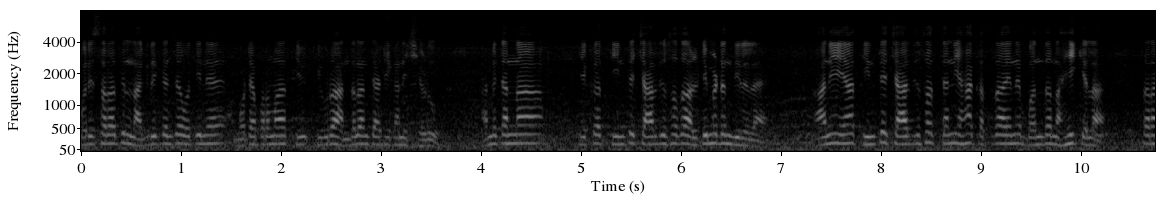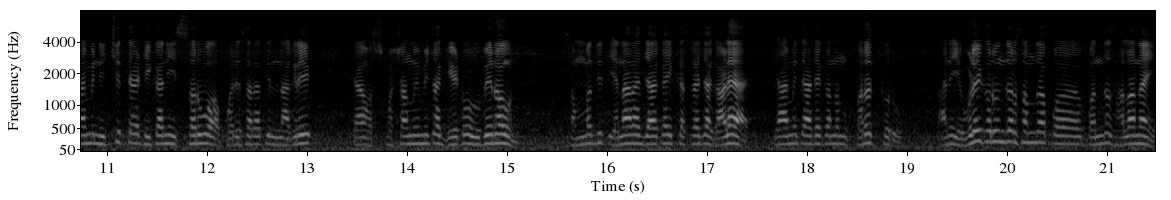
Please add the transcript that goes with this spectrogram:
परिसरातील नागरिकांच्या वतीने मोठ्या प्रमाणात ती तीव्र आंदोलन त्या ठिकाणी छेडू. आम्ही त्यांना एक तीन ते चार दिवसाचा अल्टिमेटम दिलेला आहे. आणि या तीन ते चार दिवसात त्यांनी हा कचरा येणे बंद नाही केला तर आम्ही निश्चित त्या ठिकाणी सर्व परिसरातील नागरिक त्या स्मशानभूमीच्या गेटवर उभे राहून संबंधित येणाऱ्या ज्या काही कचऱ्याच्या गाड्या आहेत त्या आम्ही त्या ठिकाणाहून परत करू. आणि एवढे करून जर समजा प बंद झाला नाही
